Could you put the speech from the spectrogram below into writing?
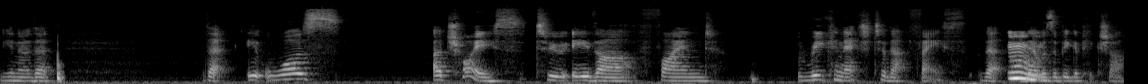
You know that that it was a choice to either find reconnect to that faith that mm. there was a bigger picture,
